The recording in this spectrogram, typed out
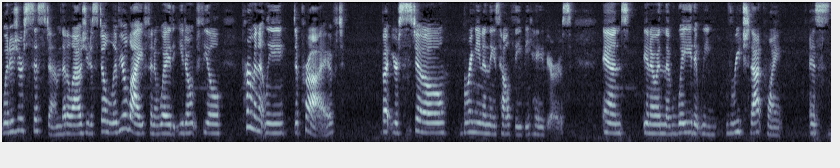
what is your system that allows you to still live your life in a way that you don't feel permanently deprived, but you're still bringing in these healthy behaviors. And, you know, and the way that we reach that point is,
